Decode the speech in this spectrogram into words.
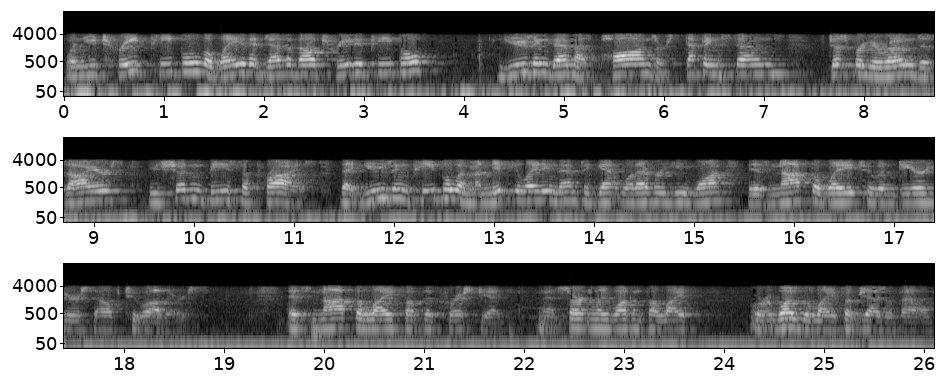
When you treat people the way that Jezebel treated people, using them as pawns or stepping stones just for your own desires, you shouldn't be surprised that using people and manipulating them to get whatever you want is not the way to endear yourself to others. It's not the life of the Christian. And it certainly wasn't the life, or it was the life of Jezebel.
